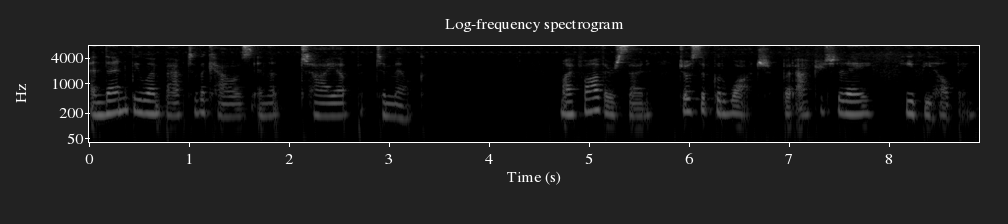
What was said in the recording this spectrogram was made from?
And then we went back to the cows in the tie up to milk. My father said Joseph could watch, but after today he'd be helping.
